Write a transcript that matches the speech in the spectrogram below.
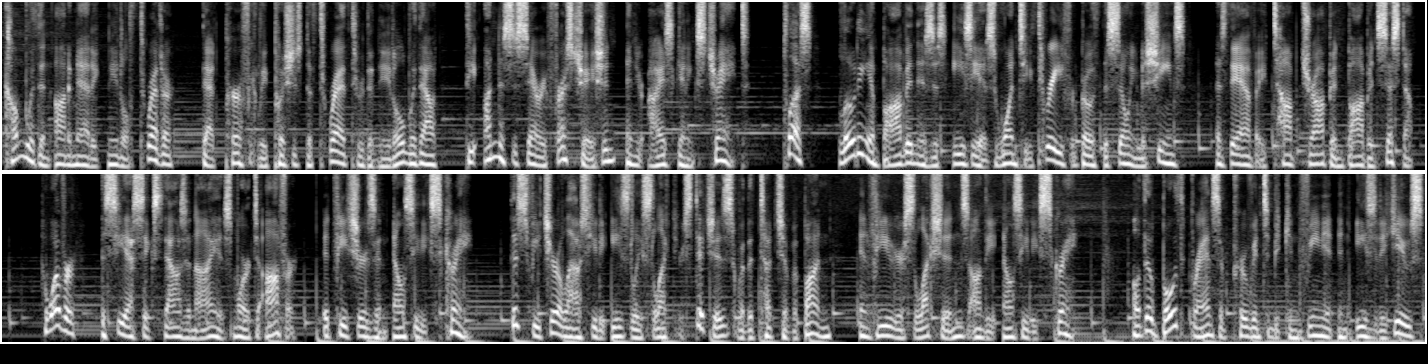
come with an automatic needle threader that perfectly pushes the thread through the needle without the unnecessary frustration and your eyes getting strained. Plus, loading a bobbin is as easy as 1, 2, 3 for both the sewing machines as they have a top drop-in bobbin system. However, the CS6000i has more to offer. It features an LCD screen. This feature allows you to easily select your stitches with a touch of a button and view your selections on the LCD screen. Although both brands have proven to be convenient and easy to use,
